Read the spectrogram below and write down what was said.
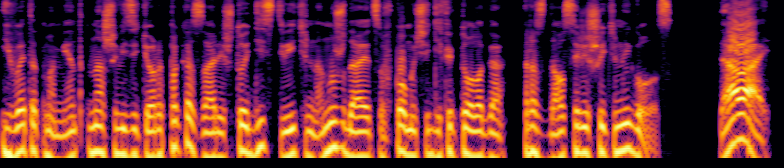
И в этот момент наши визитеры показали, что действительно нуждаются в помощи дефектолога. Раздался решительный голос. «Давай!»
